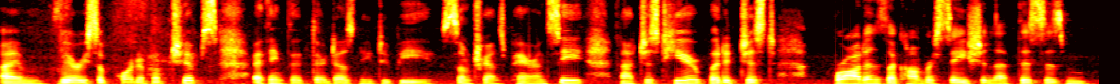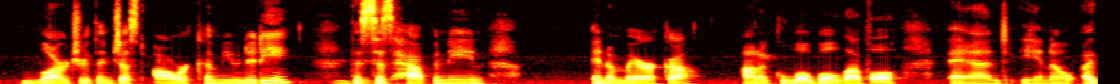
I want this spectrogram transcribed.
I'm very supportive of CHIPS. I think that there does need to be some transparency, not just here, but it just broadens the conversation that this is larger than just our community. This is happening in America on a global level. And, you know, I,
